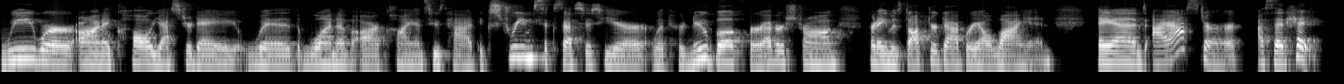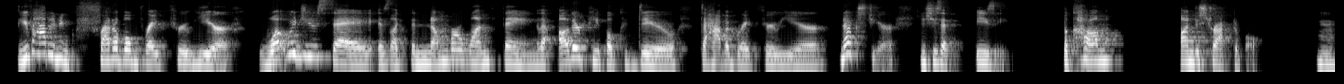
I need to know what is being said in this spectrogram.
we were on a call yesterday with one of our clients who's had extreme success this year with her new book, Forever Strong. Her name is Dr. Gabrielle Lyon. And I asked her, I said, Hey, you've had an incredible breakthrough year. What would you say is like the number one thing that other people could do to have a breakthrough year next year? And she said, Easy, become undistractable. Hmm.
